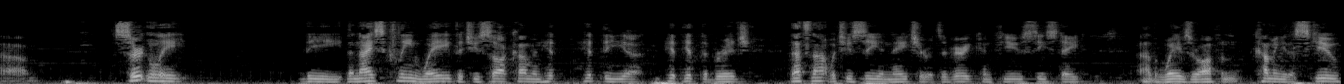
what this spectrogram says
Um, certainly, the the nice clean wave that you saw come and hit hit the uh, hit hit the bridge. That's not what you see in nature. It's a very confused sea state. Uh, the waves are often coming at a skew,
